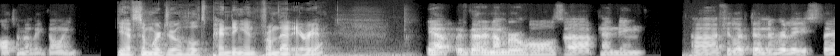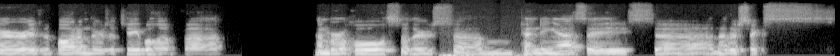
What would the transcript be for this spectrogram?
ultimately going. Do you have some more drill holes pending in from that area? Yeah, we've got a number of holes uh, pending. Uh, if you looked in the release there at the bottom, there's a table of uh, number of holes. So there's um, pending assays, another six,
